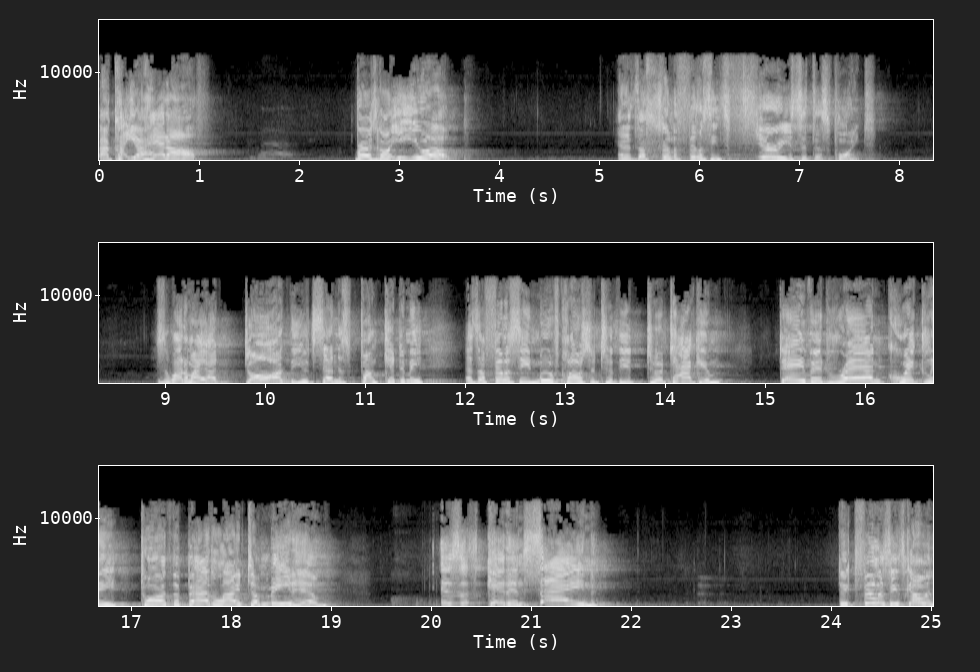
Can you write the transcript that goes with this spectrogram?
I'll cut your head off. Bird's going to eat you up. And the Philistines furious at this point. He said, What am I, a dog that you'd send this punk kid to me? As the Philistine moved closer to, the, to attack him, David ran quickly toward the battle line to meet him. Is this kid insane? The Philistines coming.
